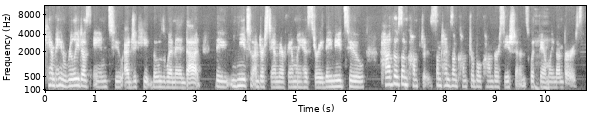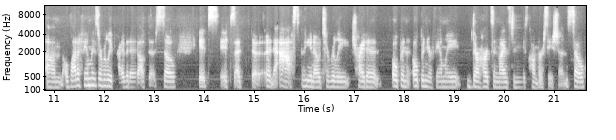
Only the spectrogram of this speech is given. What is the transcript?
campaign really does aim to educate those women that they need to understand their family history. They need to have those uncomfortable, sometimes uncomfortable conversations with mm-hmm. family members. Um, a lot of families are really private about this, so it's it's a, a, an ask, you know, to really try to open open your family their hearts and minds to these conversations. So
